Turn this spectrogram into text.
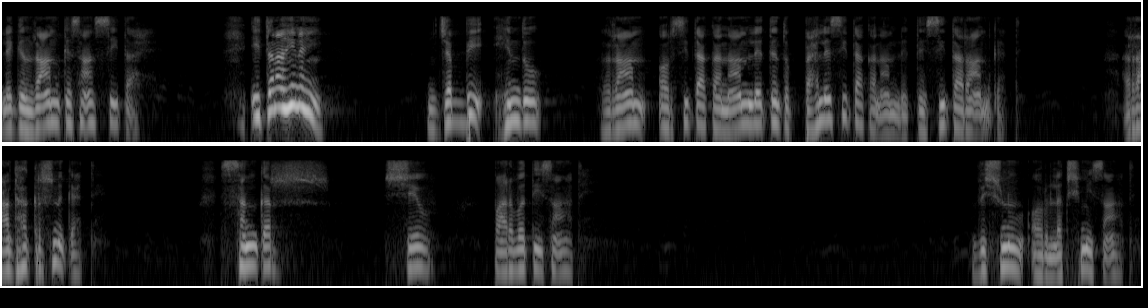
लेकिन राम के साथ सीता है। इतना ही नहीं, जब भी हिंदू राम और सीता का नाम लेते हैं तो पहले सीता का नाम लेते हैं सीता राम कहते राधा कृष्ण कहते शंकर, शिव, पार्वती साथ है। विष्णु और लक्ष्मी साथ है।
